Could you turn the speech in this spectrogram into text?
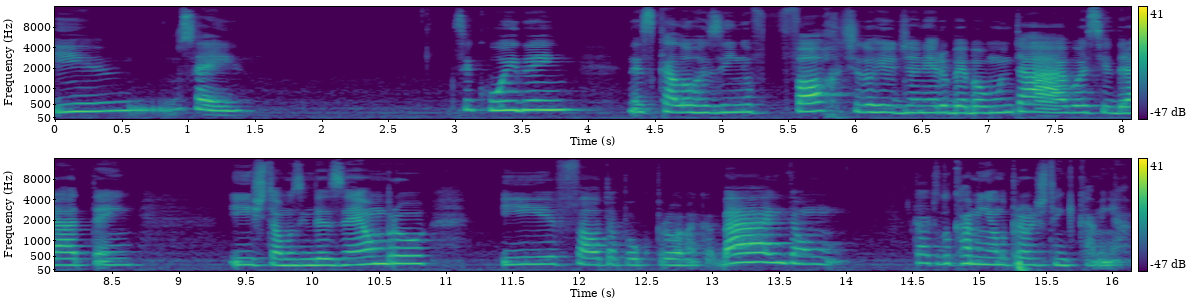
E não sei. Se cuidem nesse calorzinho forte do Rio de Janeiro, bebam muita água, se hidratem. E estamos em dezembro e falta pouco pro ano acabar, então tá tudo caminhando para onde tem que caminhar.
